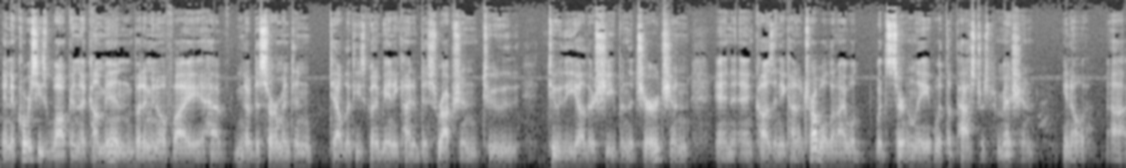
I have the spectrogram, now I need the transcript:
And of course, he's welcome to come in. But I mean, you know, if I have you know discernment and tell that he's going to be any kind of disruption to to the other sheep in the church and and and cause any kind of trouble, then I will would certainly, with the pastor's permission, you know, uh,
